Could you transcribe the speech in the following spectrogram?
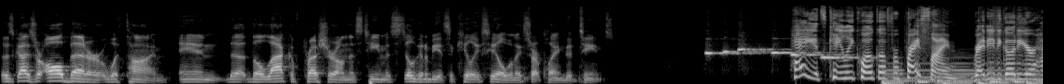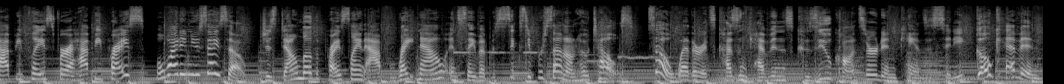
Those guys are all better with time, and the the lack of pressure on this team is still going to be its Achilles heel when they start playing good teams. Hey, it's Kaley Cuoco for Priceline. Ready to go to your happy place for a happy price? Well, why didn't you say so? Just download the Priceline app right now and save up to 60% on hotels. So, whether it's Cousin Kevin's Kazoo concert in Kansas City, go Kevin,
